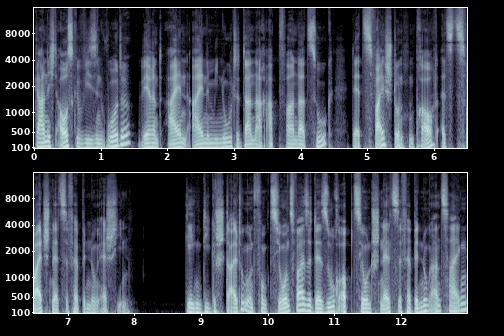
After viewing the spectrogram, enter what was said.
gar nicht ausgewiesen wurde, während ein eine Minute danach abfahrender Zug der zwei Stunden braucht, als zweitschnellste Verbindung erschien. Gegen die Gestaltung und Funktionsweise der Suchoption Schnellste Verbindung anzeigen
